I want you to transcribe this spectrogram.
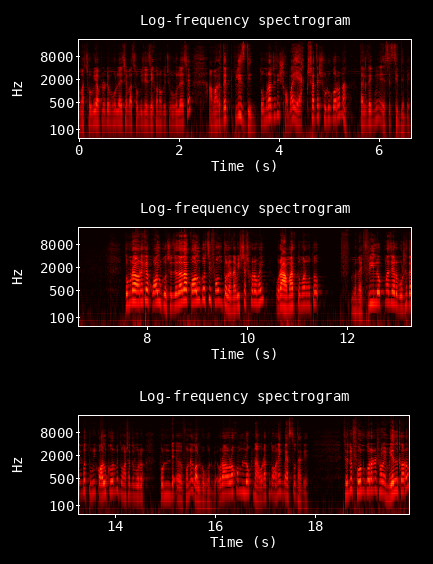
আমার ছবি আপলোডে ভুল হয়েছে বা ছবিতে যে কোনো কিছু ভুল হয়েছে, আমাদের প্লিজ দিন। তোমরা যদি সবাই একসাথে শুরু করো না, তাহলে দেখবে এসএসসি দেবে। তোমরা অনেকে কল করছ যে, দাদা কল করছি ফোন তোলে না। বিশ্বাস করো ভাই, ওরা আমার, তোমার মতো মানে ফ্রি লোক না যে, ওরা বসে থাকবে, তুমি কল করবে, তোমার সাথে ফোন ফোনে গল্প করবে। ওরা ওরকম লোক না, ওরা কিন্তু অনেক ব্যস্ত থাকে। সেজন্য ফোন করো না, সবাই মেল করো,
